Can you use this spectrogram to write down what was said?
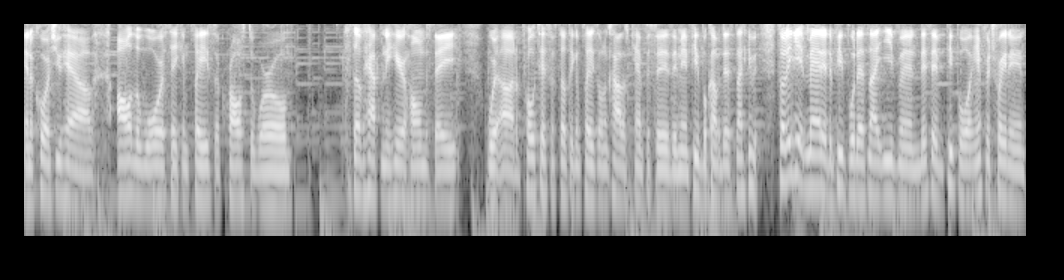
And of course, you have all the wars taking place across the world. Stuff happening here, home state, where uh, the protests and stuff taking place on the college campuses, and then people come that's not even. So they get mad at the people that's not even. They say people are infiltrating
